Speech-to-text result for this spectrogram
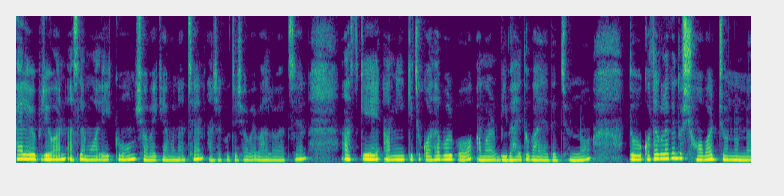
হ্যালো এভরিওয়ান, আসসালামু আলাইকুম। সবাই কেমন আছেন? আশা করছি সবাই ভালো আছেন। আজকে আমি কিছু কথা বলব আমার বিবাহিত ভাইয়াদের জন্য। তো কথাগুলো কিন্তু সবার জন্য না,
